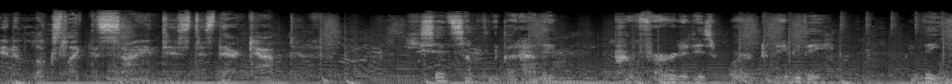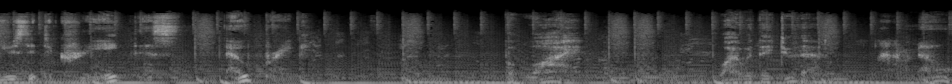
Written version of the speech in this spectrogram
And it looks like the scientist is their captive. He said something about how they perverted his work. Maybe they maybe they used it to create this outbreak. But why? Why would they do that? I don't know.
